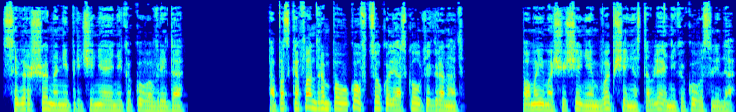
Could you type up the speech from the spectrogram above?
совершенно не причиняя никакого вреда. А по скафандрам пауков цокали осколки гранат по моим ощущениям, вообще не оставляя никакого следа.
